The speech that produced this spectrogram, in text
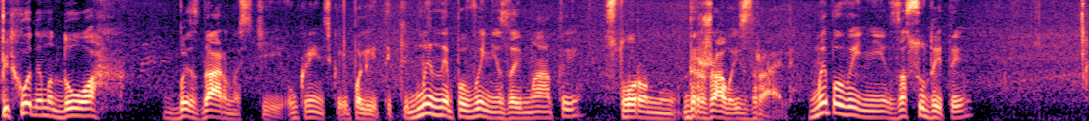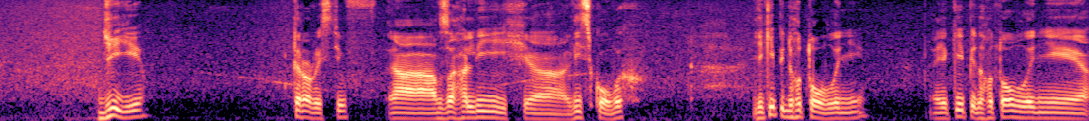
Підходимо до бездарності української політики. Ми не повинні займати сторону держави Ізраїль. Ми повинні засудити дії терористів, взагалі е, військових, які підготовлені, які підготовлені е,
